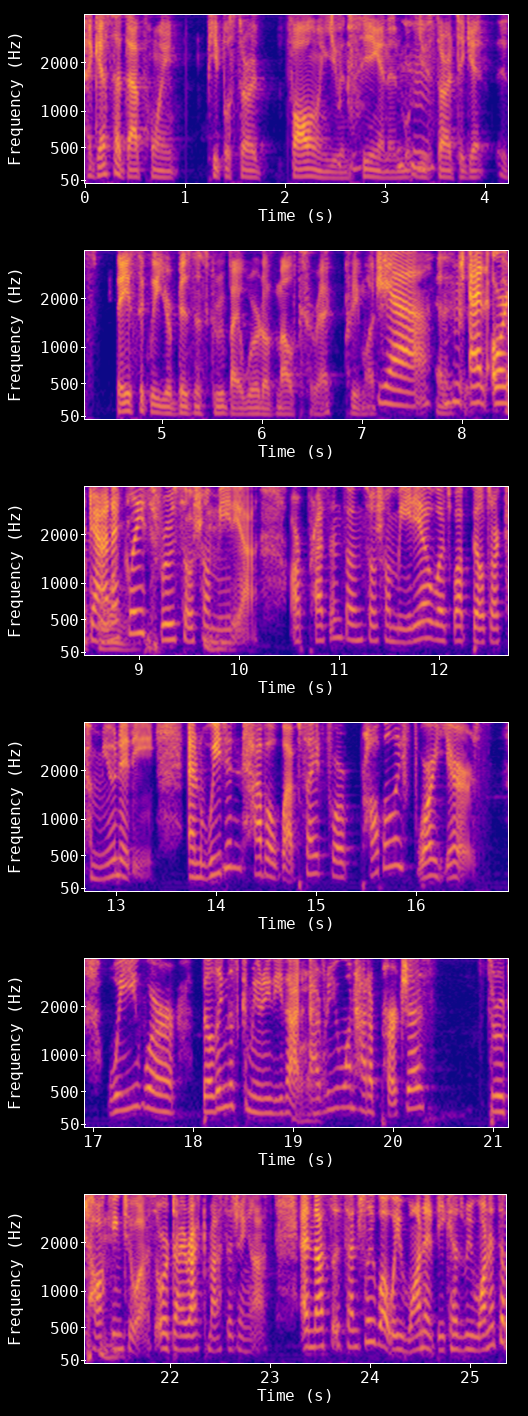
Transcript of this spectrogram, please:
I guess at that point people started following you and seeing it, and you Mhm. start to get it's basically your business grew by word of mouth, correct? Pretty much. Yeah. and mhm. And organically through social Mhm. media. Our presence on social media was what built our community. And we didn't have a website for probably four years. We were building this community that Wow. everyone had to purchase through talking to us or direct messaging us. And that's essentially what we wanted because we wanted to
